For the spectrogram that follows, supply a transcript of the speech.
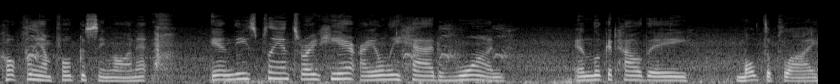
Hopefully I'm focusing on it. And these plants right here, I only had one. And look at how they multiply.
